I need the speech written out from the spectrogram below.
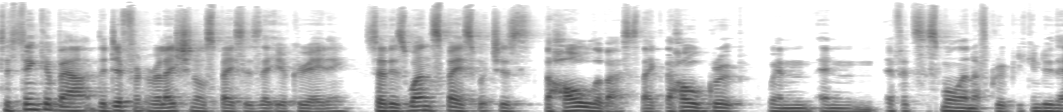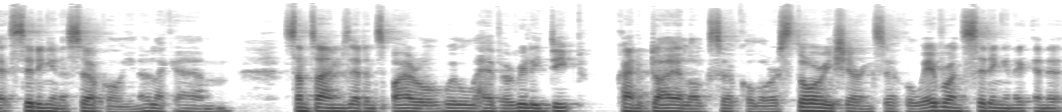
to think about the different relational spaces that you're creating. So there's one space which is the whole of us, like the whole group. When and if it's a small enough group, you can do that sitting in a circle. You know, like um, sometimes at Enspiral we'll have a really deep kind of dialogue circle or a story sharing circle where everyone's sitting in a, in, a,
